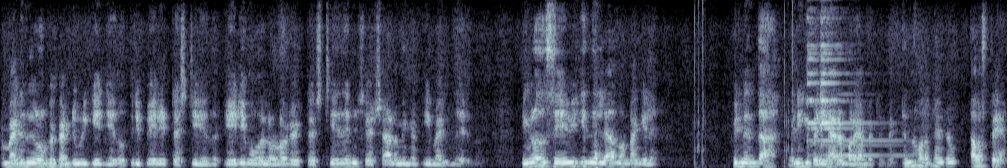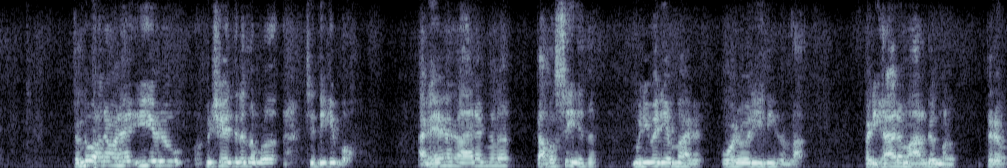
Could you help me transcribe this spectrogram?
മരുന്നുകളൊക്കെ കണ്ടുപിടിക്കുകയും ചെയ്ത് ഒത്തിരി പേര് ടെസ്റ്റ് ചെയ്ത് എലി മുതലുള്ളവരെ ടെസ്റ്റ് ചെയ്തതിന് ശേഷമാണ് നിങ്ങൾക്ക് ഈ മരുന്ന് തരുന്നത്. നിങ്ങളത് സേവിക്കുന്നില്ല എന്നുണ്ടെങ്കിൽ പിന്നെന്താ എനിക്ക് പരിഹാരം പറയാൻ പറ്റുന്നത് എന്ന് പറഞ്ഞൊരു അവസ്ഥയാണ്. എന്ന് പറഞ്ഞ പോലെ ഈ ഒരു വിഷയത്തിൽ നമ്മൾ ചിന്തിക്കുമ്പോൾ അനേക കാലങ്ങൾ തപസ് ചെയ്ത് മുനിവര്യന്മാർ ഓരോ രീതിയിലുള്ള പരിഹാര മാർഗങ്ങൾ ഇത്തരം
